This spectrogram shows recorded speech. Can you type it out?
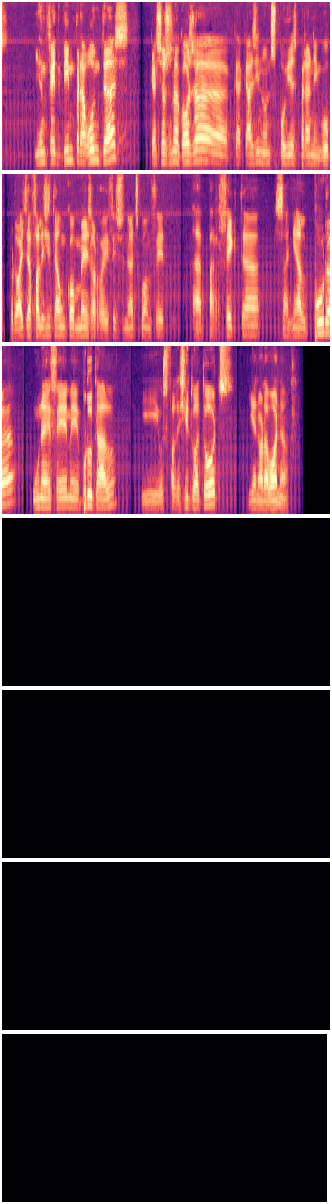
i hem fet 20 preguntes, que això és una cosa que quasi no ens podia esperar ningú, però haig de felicitar un cop més els radioaficionats que ho han fet a perfecta, senyal pura, una FM brutal i us felicito a tots i enhorabona.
